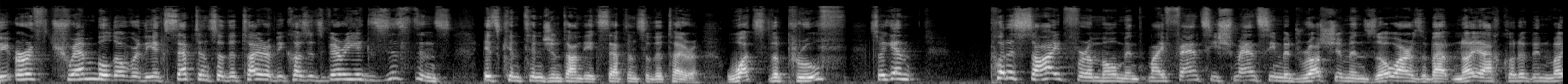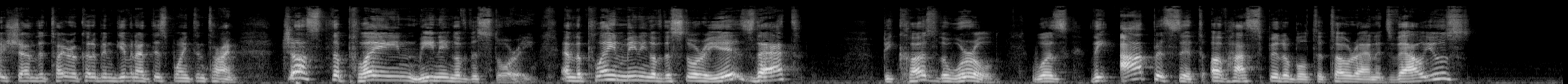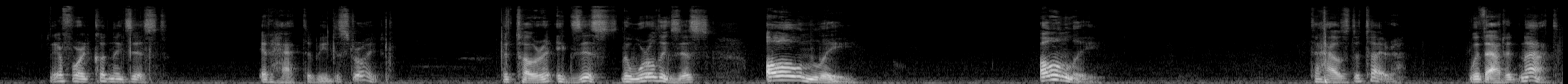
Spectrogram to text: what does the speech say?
The earth trembled over the acceptance of the Torah because its very existence is contingent on the acceptance of the Torah. What's the proof? So again, put aside for a moment my fancy schmancy midrashim and zoars about Noach could have been Moshe and the Torah could have been given at this point in time just the plain meaning of the story. And the plain meaning of the story is that because the world was the opposite of hospitable to Torah and its values, therefore it couldn't exist. It had to be destroyed. The Torah exists, the world exists only, only to house the Torah. Without it, not.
